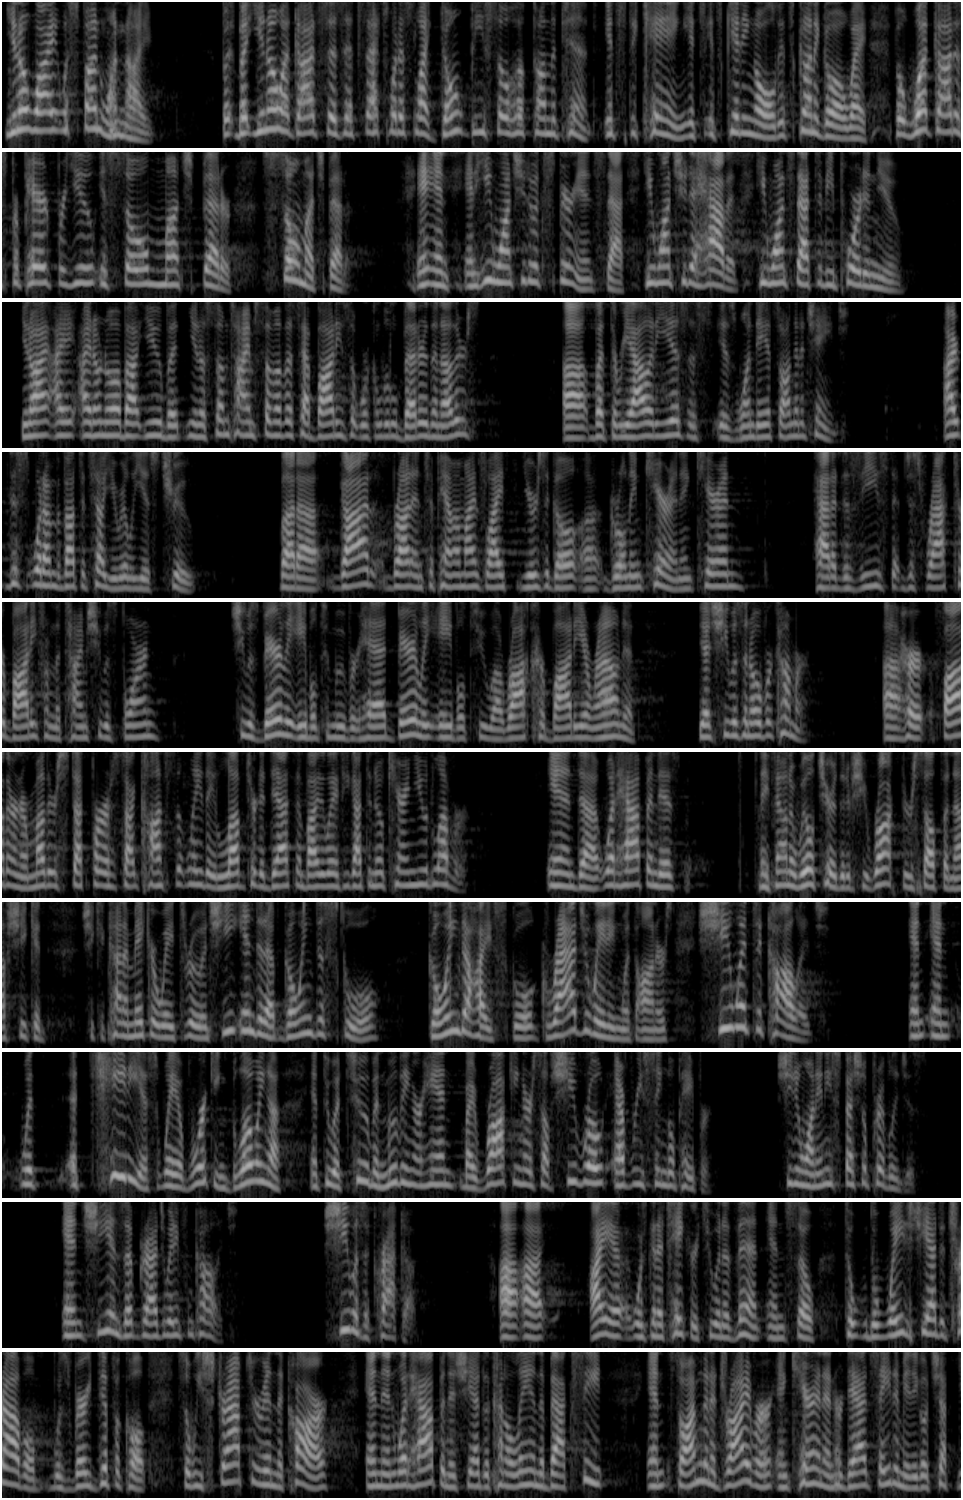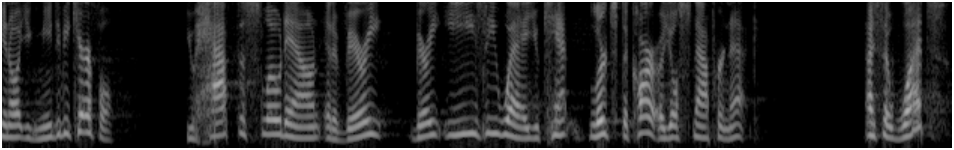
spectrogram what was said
you know why it was fun one night? But, but you know what God says? That's, that's what it's like. Don't be so hooked on the tent. It's decaying, it's, it's getting old, it's going to go away. But what God has prepared for you is so much better, so much better. And, and, and He wants you to experience that. He wants you to have it. He wants that to be poured in you. You know, I, I, I don't know about you, but, you know, sometimes some of us have bodies that work a little better than others. Uh, but the reality is, is, is one day it's all going to change. I, this, what I'm about to tell you really is true. But uh, God brought into Pam and mine's life years ago a girl named Karen, and Karen had a disease that just racked her body from the time she was born. She was barely able to move her head, barely able to uh, rock her body around, and yet she was an overcomer. Uh, her father and her mother stuck by her side constantly. They loved her to death. And by the way, if you got to know Karen, you would love her. And uh, what happened is they found a wheelchair that if she rocked herself enough, she could, she could kind of make her way through. And she ended up going to school going to high school, graduating with honors. She went to college and, and with a tedious way of working, blowing a, and through a tube and moving her hand by rocking herself, she wrote every single paper. She didn't want any special privileges. And she ends up graduating from college. She was a crack up. Uh, uh, I uh, was going to take her to an event, and so the, the way she had to travel was very difficult. So we strapped her in the car and then what happened is she had to kind of lay in the back seat. And so I'm going to drive her, and Karen and her dad say to me, they go, Chuck, you know what? You need to be careful. You have to slow down at a very, very easy way. You can't lurch the car or you'll snap her neck. I said, What?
